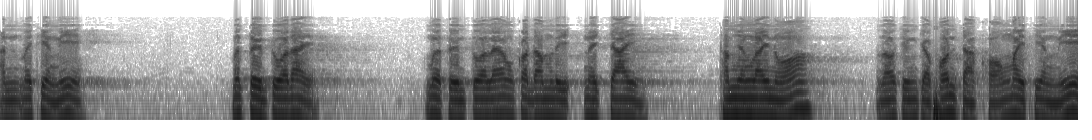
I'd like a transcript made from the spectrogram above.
อันไม่เที่ยงนี้ มันตื่นตัวได้ เมื่อตื่นตัวแล้วมันก็ดำริในใจทำอย่างไรหนอ เราจึงจะพ้นจากของไม่เที่ยงนี้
